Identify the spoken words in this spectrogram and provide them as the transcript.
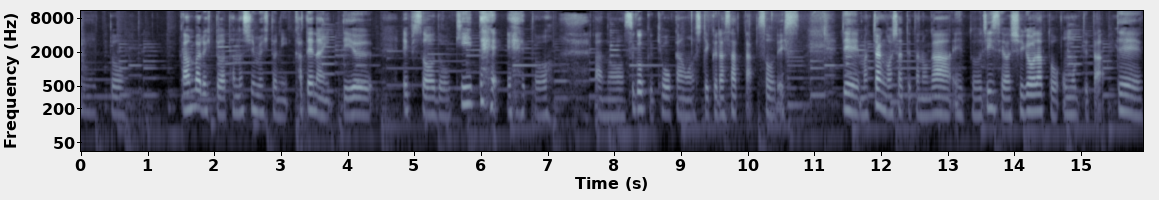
えー、っと頑張る人は楽しむ人に勝てないっていうエピソードを聞いて、えー、っとあのすごく共感をしてくださったそうです。でまっちゃんがおっしゃってたのが、えーと、人生は修行だと思ってたで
